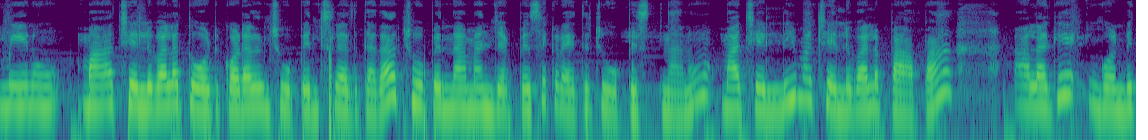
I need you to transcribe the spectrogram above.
నేను మా చెల్లి వాళ్ళ తోటికోడలను చూపించలేదు కదా చూపిందామని చెప్పేసి ఇక్కడైతే చూపిస్తున్నాను. మా చెల్లి మా చెల్లి వాళ్ళ పాప అలాగే ఇంకొండి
